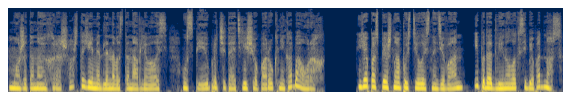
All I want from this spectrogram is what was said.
Может, оно и хорошо, что я медленно восстанавливалась. Успею прочитать еще пару книг о Баурах. Я поспешно опустилась на диван и пододвинула к себе поднос.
